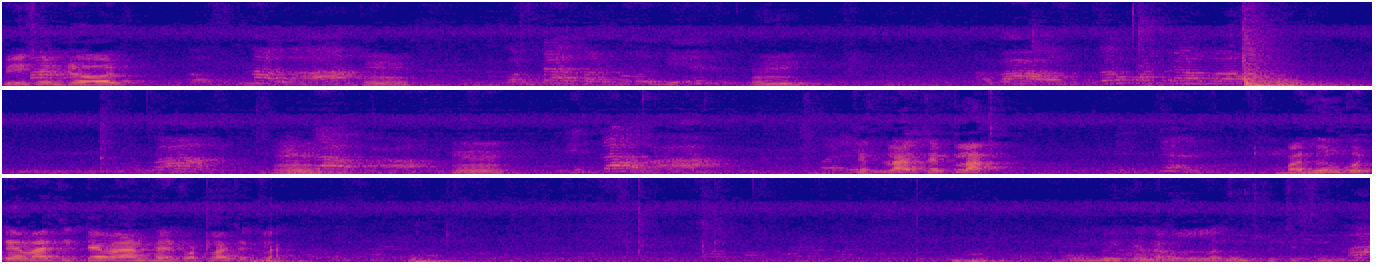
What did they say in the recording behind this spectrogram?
పీసెంట్ రోడ్ చెట్ల చెట్ల బంధువుని కొట్టావా తిట్టావా అంటాడు కొట్లా చెట్ల బొబ్బ అయితే నల్లగా ఉంచుకొచ్చేసింది అమ్మా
